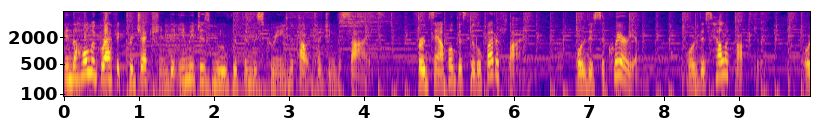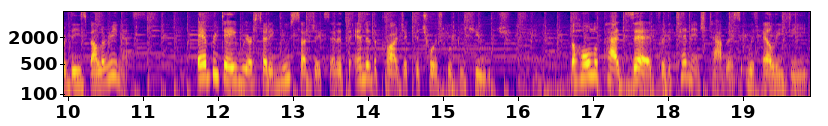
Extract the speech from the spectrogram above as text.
In the holographic projection, the images move within the screen without touching the sides. For example, this little butterfly, or this aquarium, or this helicopter, or these ballerinas. Every day we are studying new subjects and at the end of the project the choice will be huge. The HolhoPad Z for the 10-inch tablets with LED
